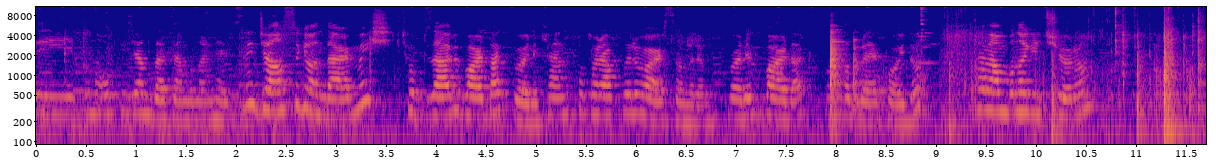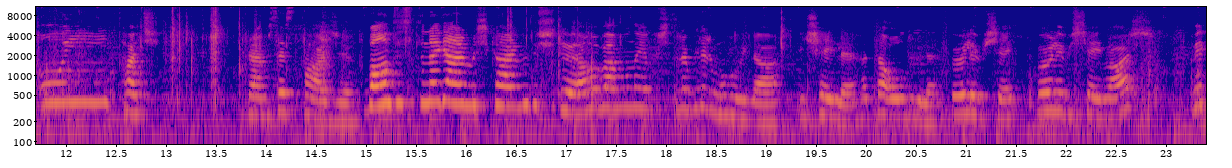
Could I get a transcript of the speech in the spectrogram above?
Ee, bunu okuyacağım zaten bunların hepsini. Cansu göndermiş. Çok güzel bir bardak böyle. Kendi fotoğrafları var sanırım. Böyle bir bardak. Onu da buraya koyduk. Hemen buna geçiyorum. Oy taç. Prenses tacı. Bant üstüne gelmiş kalbi düştü ama ben bunu yapıştırabilirim huyla bir şeyle. Hatta oldu bile. Böyle bir şey. Böyle bir şey var. Ve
